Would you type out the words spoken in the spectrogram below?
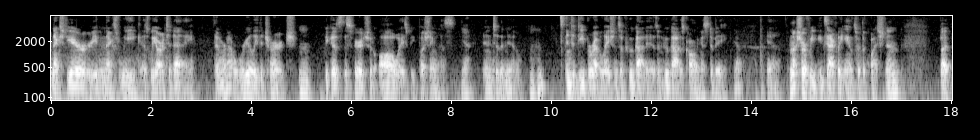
next year or even next week as we are today then we're not really the church Mm. because the spirit should always be pushing us Yeah. into the new Mhm. Into deeper revelations of who God is and who God is calling us to be. Yep. Yeah. I'm not sure if we exactly answered the question, but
